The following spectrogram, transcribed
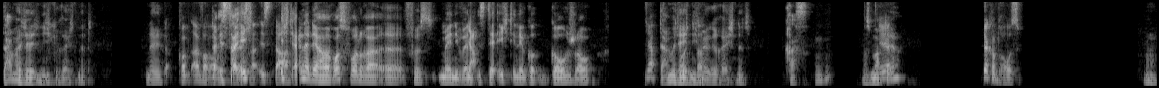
Damit hätte ich nicht gerechnet. Nee. Ja, kommt einfach raus. Da ist da echt, ist da. echt einer der Herausforderer äh, fürs Main Event. Ja. Ist der echt in der Go-Show? Ja. Damit hätte ich nicht ne? mehr gerechnet. Krass. Mhm. Was macht ja. der? Der kommt raus. Hm.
